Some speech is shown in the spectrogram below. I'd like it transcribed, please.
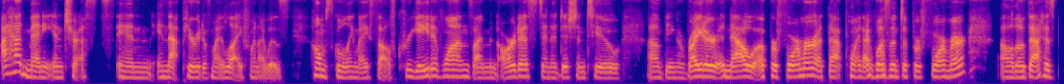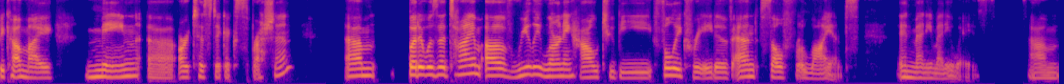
I had many interests in in that period of my life when I was homeschooling myself. Creative ones. I'm an artist in addition to um, being a writer and now a performer. At that point, I wasn't a performer, although that has become my main uh, artistic expression. Um, but it was a time of really learning how to be fully creative and self-reliant in many many ways. Um,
